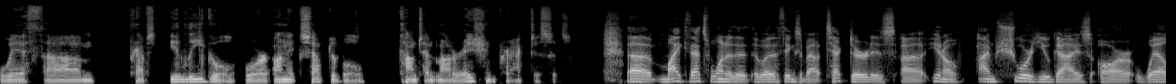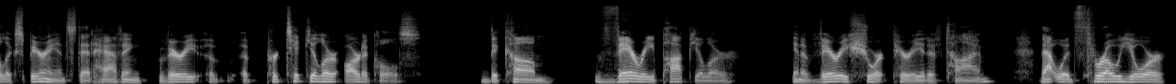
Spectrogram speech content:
with um, perhaps illegal or unacceptable content moderation practices. Uh, Mike, that's one of the one of the things about Techdirt is, uh, you know, I'm sure you guys are well experienced at having very uh, uh particular articles become very popular in a very short period of time. That would throw your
